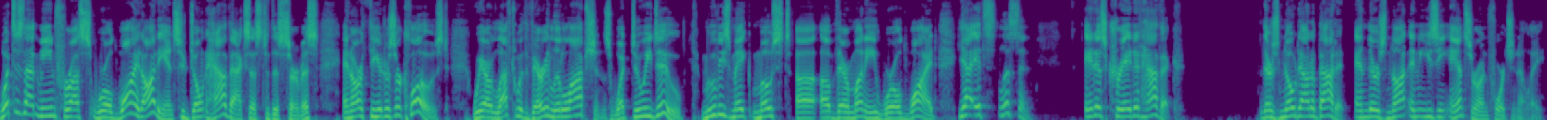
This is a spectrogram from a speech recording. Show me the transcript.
What does that mean for us worldwide audience who don't have access to this service and our theaters are closed? We are left with very little options. What do we do? Movies make most uh, of their money worldwide. Yeah, it's, listen, it has created havoc. There's no doubt about it. And there's not an easy answer, unfortunately.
